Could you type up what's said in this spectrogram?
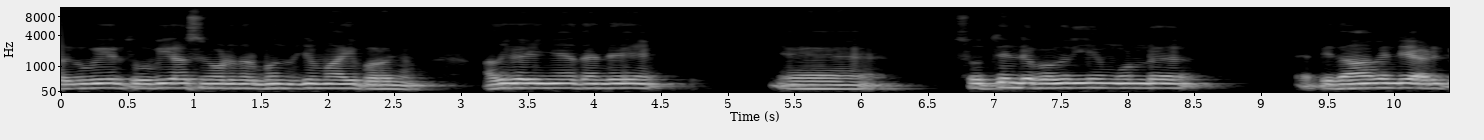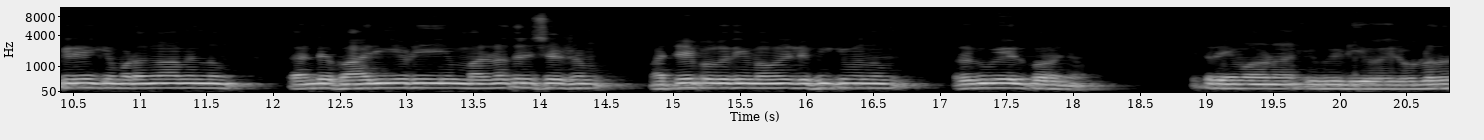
രഘുവീർ തോബിയാസിനോട് നിർബന്ധിതമായി പറഞ്ഞു. അത് കഴിഞ്ഞ് തന്റെ സ്വത്തിന്റെ പകുതിയും കൊണ്ട് പിതാവിന്റെ അടുക്കിലേക്ക് മടങ്ങാമെന്നും തന്റെ ഭാര്യയുടെയും മരണത്തിന് ശേഷം മറ്റേ പകുതിയും അവന് ലഭിക്കുമെന്നും രഘുവേൽ പറഞ്ഞു. ഇത്രയുമാണ് ഈ വീഡിയോയിലുള്ളത്.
